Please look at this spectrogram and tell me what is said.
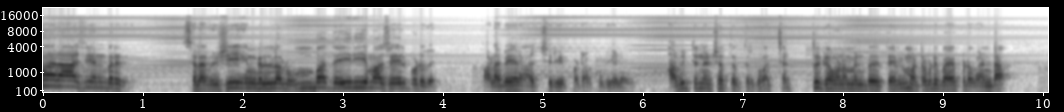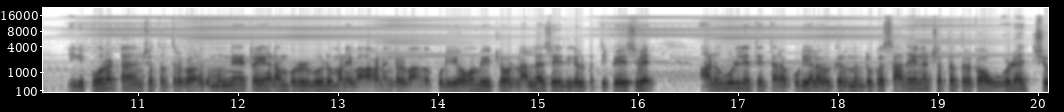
கும்பராசி என்பர்கள் சில விஷயங்கள்ல ரொம்ப தைரியமாக செயல்படுவேன். பல பேர் ஆச்சரியப்படக்கூடிய அளவு அவிட்ட நட்சத்திரத்திற்கு சற்று கவனம் என்பது தேவை. மற்றபடி பயப்பட வேண்டாம். இன்றைக்கி பூரட்ட நட்சத்திரத்திற்கு அதுக்கு முன்னேற்றம் இடம் பொருள் வீடு மனை வாகனங்கள் வாங்கக்கூடிய யோகம். வீட்டில் ஒரு நல்ல செய்திகள் பற்றி பேசுவேன். அனுகூல்யத்தை தரக்கூடிய அளவுக்கு இருந்துருக்கும் சதய நட்சத்திரத்திற்கோ உழைச்சி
